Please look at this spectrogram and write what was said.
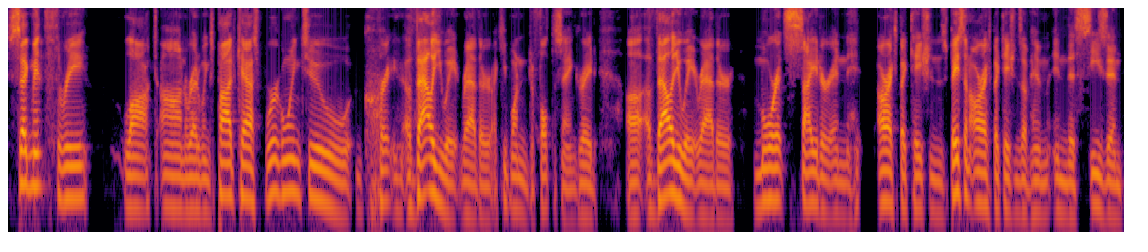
Segment three, locked on Red Wings podcast. We're going to evaluate, rather. I keep wanting to default to saying grade. Uh, evaluate, rather, Moritz Seider and our expectations, based on our expectations of him in this season.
